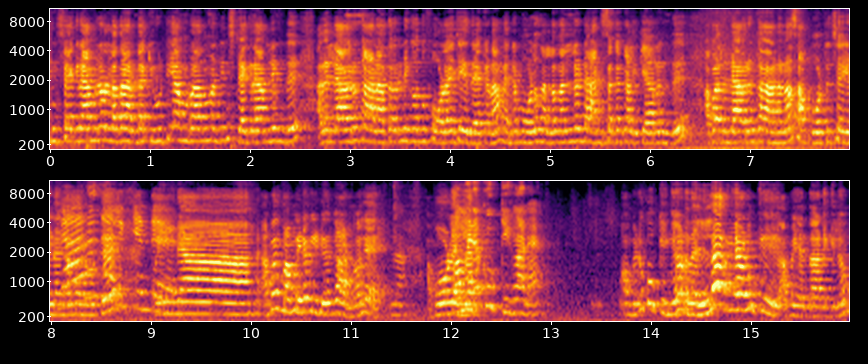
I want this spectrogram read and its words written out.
ഇൻസ്റ്റാഗ്രാമിലുള്ളതാണ് ക്യൂട്ടി അമ്ര എന്ന് പറഞ്ഞിട്ട് ഇൻസ്റ്റാഗ്രാമിലുണ്ട് അതെല്ലാവരും കാണാത്തവരുണ്ടെങ്കിൽ ഒന്ന് ഫോളോ ചെയ്തേക്കണം. എന്റെ മോൾ നല്ല നല്ല ഡാൻസ് ഒക്കെ കളിക്കാറുണ്ട്. അപ്പൊ എല്ലാവരും കാണണം സപ്പോർട്ട് ചെയ്യണം എന്റെ മോൾക്ക്. പിന്നെ അപ്പൊ മമ്മിയുടെ വീഡിയോ കാണും അല്ലേ? അപ്പോൾ മമ്മിയുടെ കുക്കിംഗ് കാണുന്നത് എല്ലാം അറിയാം അവൾക്ക്. അപ്പൊ എന്താണെങ്കിലും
